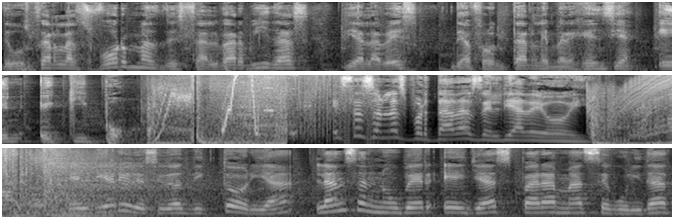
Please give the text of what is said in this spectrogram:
de buscar las formas de salvar vidas y a la vez de afrontar la emergencia en equipo son las portadas del día de hoy. El diario de Ciudad Victoria lanza Uber ellas para más seguridad.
